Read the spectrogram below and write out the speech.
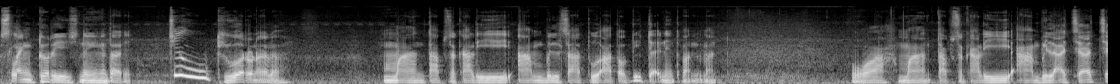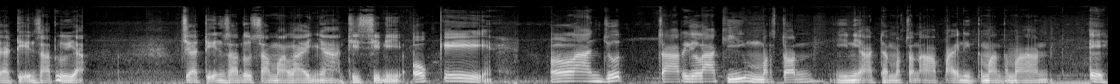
slang door ya sini kita ciu di luar lah mantap sekali. Ambil satu atau tidak ini teman-teman? Wah mantap sekali. Ambil aja jadiin satu ya. Jadiin satu sama lainnya di sini. Oke. Lanjut cari lagi mercon. Ini ada mercon apa ini teman-teman? Eh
